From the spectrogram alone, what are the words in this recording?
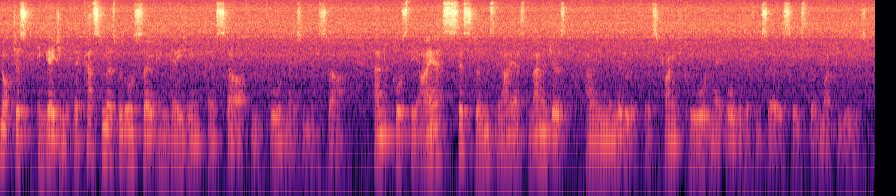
not just engaging with their customers but also engaging their staff and coordinating their staff. And of course, the IS systems, the IS managers, are in the middle of this, trying to coordinate all the different services that might be used.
